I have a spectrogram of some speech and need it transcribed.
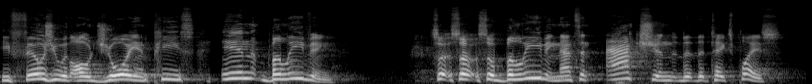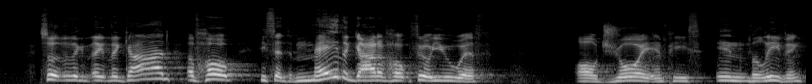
he fills you with all joy and peace in believing. So, so, so believing, that's an action that, that takes place. So the, the, the God of hope, He says, may the God of hope fill you with all joy and peace in believing.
